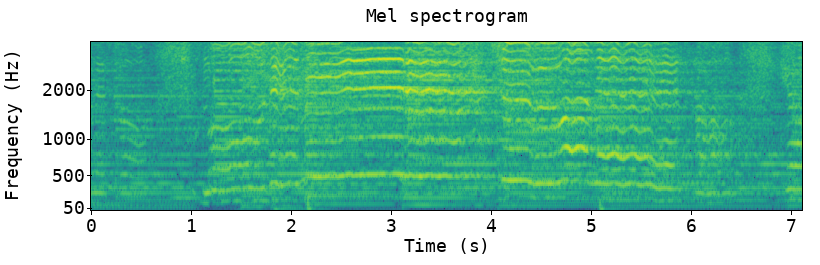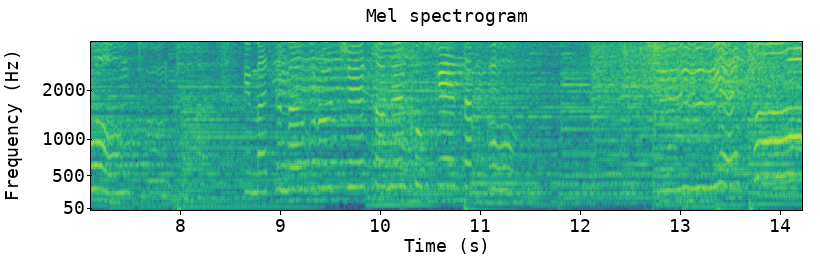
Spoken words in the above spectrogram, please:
안에서 모든 일을 주 안에서 영통한 이 마지막으로 주의 손을 굳게 잡고 주의 손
